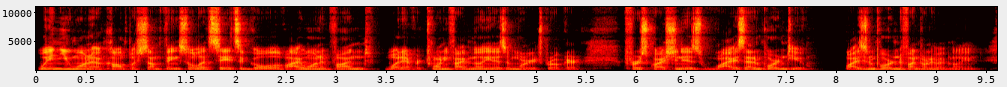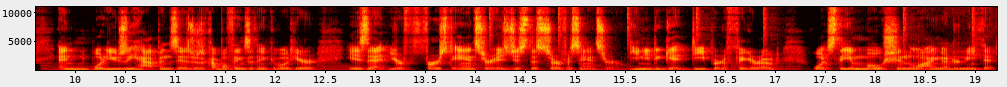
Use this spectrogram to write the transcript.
when you want to accomplish something. So let's say it's a goal of i want to fund whatever 25 million as a mortgage broker. First question is why is that important to you? Why is it important to fund 25 million? And what usually happens is there's a couple things to think about here is that your first answer is just the surface answer. You need to get deeper to figure out what's the emotion lying underneath it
